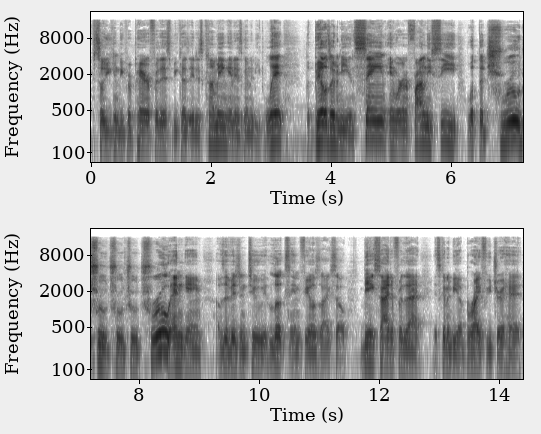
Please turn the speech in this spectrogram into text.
so you can be prepared for this because it is coming and it's going to be lit. The builds are going to be insane, and we're going to finally see what the true, true, true, true, true end game of Division 2 it looks and feels like. So be excited for that. It's going to be a bright future ahead.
